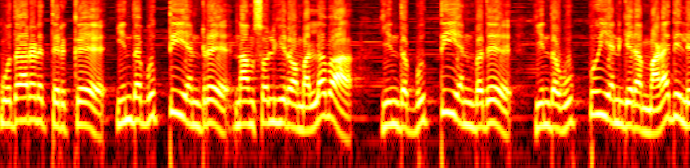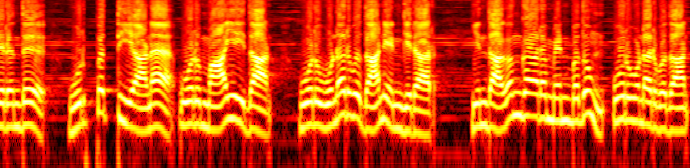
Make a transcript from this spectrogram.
உதாரணத்திற்கு இந்த புத்தி என்று நாம் சொல்கிறோம் அல்லவா? இந்த புத்தி என்பது இந்த உப்பு என்கிற மனதிலிருந்து உற்பத்தியான ஒரு மாயைதான் ஒரு உணர்வுதான் என்கிறார். இந்த அகங்காரம் என்பதும் ஒரு உணர்வுதான்.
